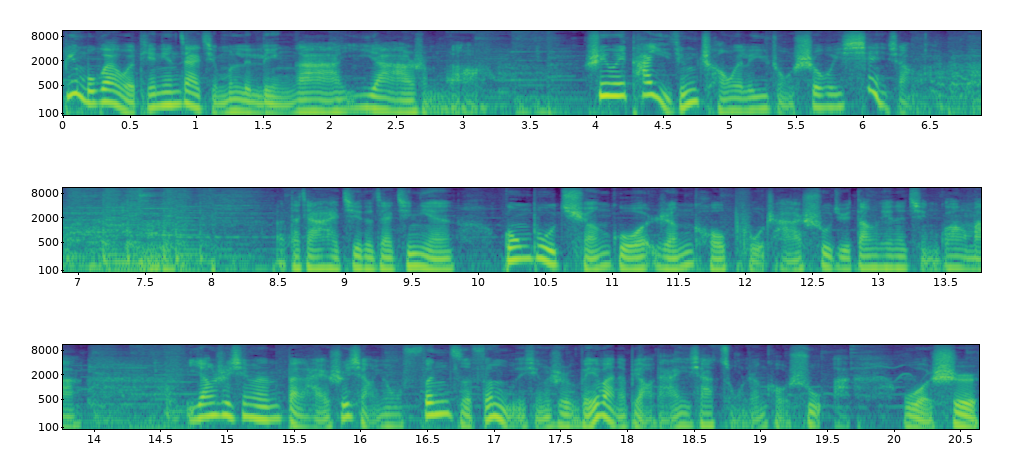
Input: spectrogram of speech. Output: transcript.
并不怪我天天在节目里零啊、一啊什么的，是因为它已经成为了一种社会现象了。呃，大家还记得在今年公布全国人口普查数据当天的情况吗？央视新闻本来是想用分子分母的形式委婉的表达一下总人口数啊，我是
